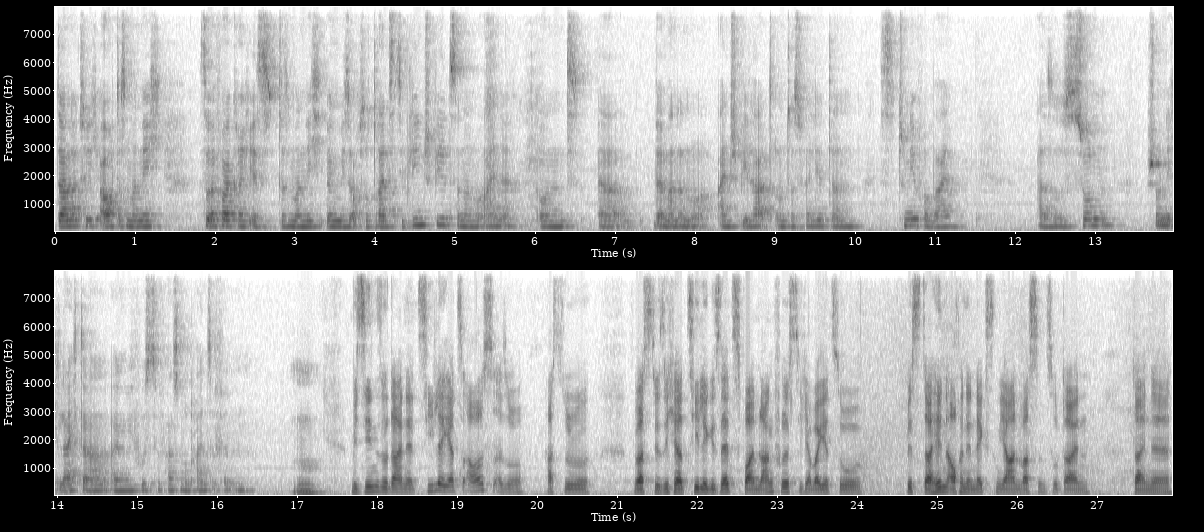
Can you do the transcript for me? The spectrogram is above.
dann natürlich auch, dass man nicht so erfolgreich ist, dass man nicht irgendwie so auch so drei Disziplinen spielt, sondern nur eine. Und äh, wenn man dann nur ein Spiel hat und das verliert, dann ist das Turnier vorbei. Also es ist schon, schon nicht leicht, da irgendwie Fuß zu fassen und reinzufinden. mhm. Wie sehen so deine Ziele jetzt aus? Also hast du, du hast dir sicher Ziele gesetzt, vor allem langfristig, aber jetzt so bis dahin, auch in den nächsten Jahren, was sind so dein, deine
